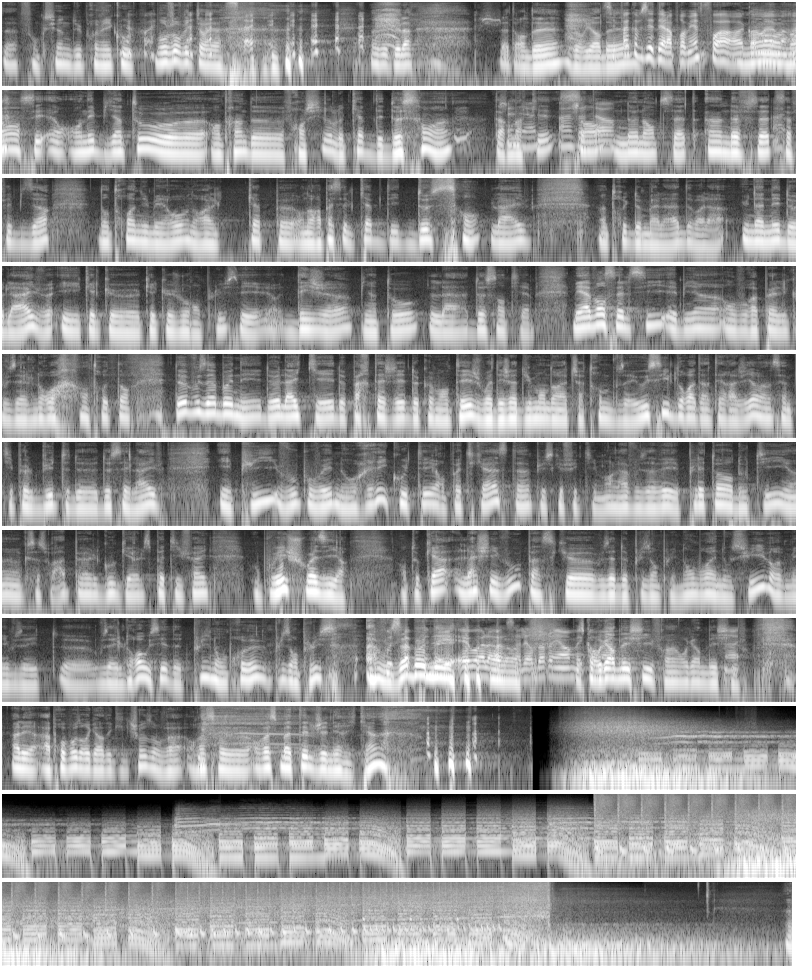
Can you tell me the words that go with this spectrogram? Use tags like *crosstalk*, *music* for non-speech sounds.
Ça fonctionne du premier coup. *laughs* Bonjour Victoria. *laughs* *laughs* J'étais là. J'attendais, je regardais. C'est pas comme c'était la première fois, hein, quand non, même. Non, c'est, on est bientôt euh, en train de franchir le cap des 200. Hein. T'as remarqué? Ah, j'adore. 197, 197, Ouais. ça fait bizarre. Dans trois numéros, on aura le euh, on aura passé le cap des 200 *laughs* live, un truc de malade. Voilà, une année de live et quelques jours en plus et euh, déjà bientôt la 200e. Mais avant celle-ci, eh bien, on vous rappelle que vous avez le droit *laughs* entre temps de vous abonner, de liker, de partager, de commenter. Je vois déjà du monde dans la chatroom. Vous avez aussi le droit d'interagir. hein. C'est un petit peu le but de, de ces lives. Et puis, vous pouvez nous réécouter en podcast, hein, puisqu'effectivement, là, vous avez pléthore d'outils, hein, que ce soit Apple, Google, Spotify. Vous pouvez choisir. En tout cas, lâchez-vous parce que vous êtes de plus en plus nombreux à nous suivre, mais vous avez, euh, vous avez le droit aussi d'être plus nombreux, de plus en plus, *laughs* à vous, abonner. Et voilà, ça a l'air de rien. Mais Parce qu'on regarde les chiffres, hein, on regarde les chiffres. Allez, à propos de regarder quelque chose, on va, on va, se, on va se mater le générique. Hein *laughs*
